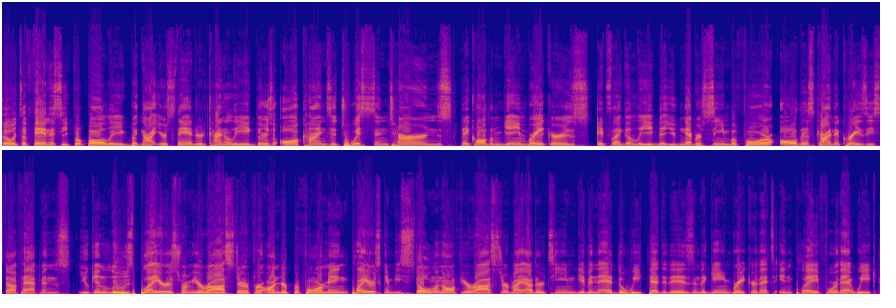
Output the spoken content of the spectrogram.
So it's a fantasy football league, but not your standard kind of league. There's all kinds of twists and turns. They call them game breakers. It's like a league that you've never seen before. All this kind of crazy stuff happens. You can lose players from your roster for underperforming. Players can be stolen off your roster by other team given the week that it is and the game breaker that's in play for that week.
